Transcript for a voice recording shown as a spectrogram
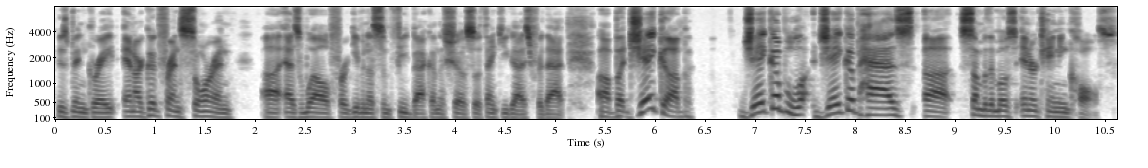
who's been great, and our good friend Soren uh, as well for giving us some feedback on the show. So thank you guys for that. Uh, but Jacob, Jacob, Jacob has uh, some of the most entertaining calls.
